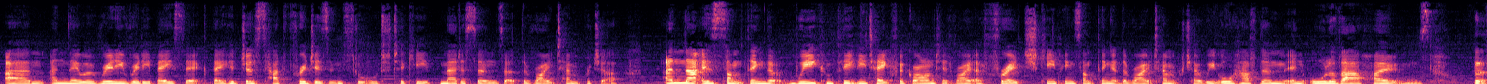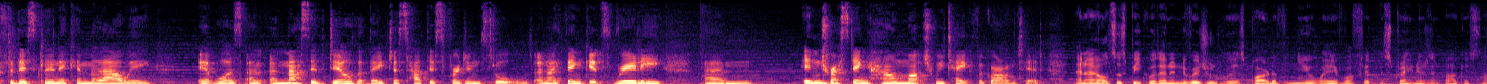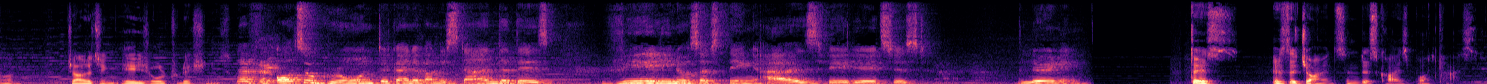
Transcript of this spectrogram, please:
Um, and they were really, really basic. They had just had fridges installed to keep medicines at the right temperature. And that is something that we completely take for granted, right? A fridge keeping something at the right temperature. We all have them in all of our homes but for this clinic in Malawi, it was a, a massive deal that they just had this fridge installed. And I think it's really um, interesting how much we take for granted. And I also speak with an individual who is part of the new wave of fitness trainers in Pakistan, challenging age old traditions. I've also grown to kind of understand that there's really no such thing as failure, it's just learning. This is the Giants in Disguise podcast.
